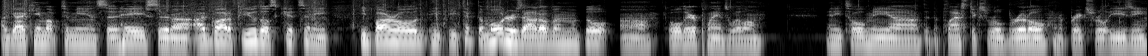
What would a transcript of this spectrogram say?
a guy came up to me and said, "Hey," said, uh, "I bought a few of those kits and he he borrowed he, he took the motors out of them and built uh, old airplanes with them." And he told me uh, that the plastic's real brittle and it breaks real easy.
